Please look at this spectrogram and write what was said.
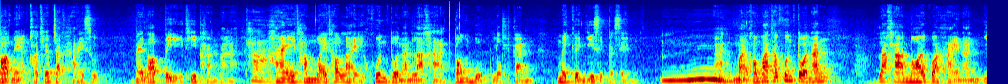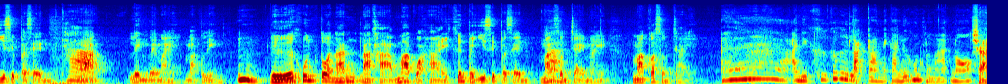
รอบเนี้ยเขาเทียบจากไฮสุดในรอบปีที่ผ่านมาค่ะ high ทำไว้เท่าไหร่หุ้นตัวนั้นราคาต้องบวกลบกันไม่เกิน 20%อืมอะ หมายความว่าถ้าหุ้นตัวนั้น ราคาน้อยกว่า high นั้น 20%ค่ะมาร์กเล็งไว้ไหมมาร์กเล็งอืมหรือหุ้นตัวนั้นราคามากกว่า high ขึ้นไป 20%มาร์กค่ะสนใจไหมมาร์กก็สนใจอ่าอันนี้คือก็คือหลักการในการเลือกหุ้นของมาร์กเนาะใช่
